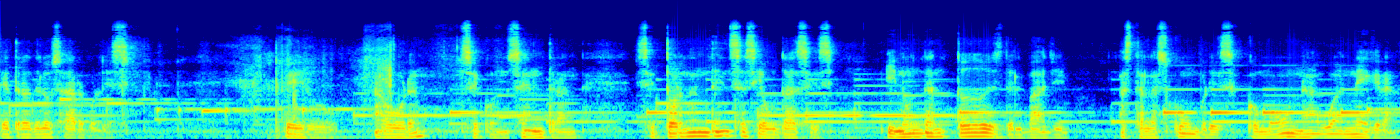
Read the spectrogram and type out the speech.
detrás de los árboles. Pero ahora se concentran, se tornan densas y audaces, inundan todo desde el valle hasta las cumbres como un agua negra,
